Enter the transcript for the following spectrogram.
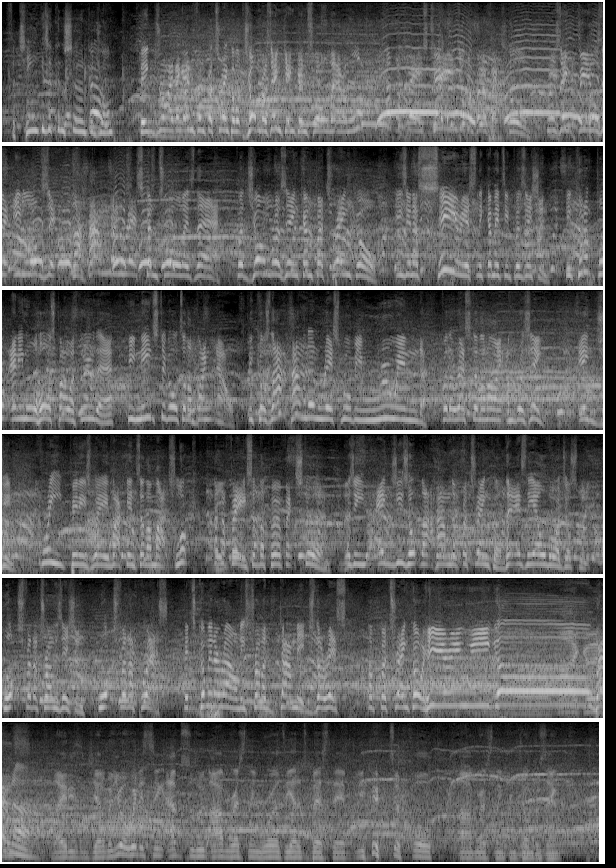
Fatigue is a concern for John. Big drive again from Petrenko, but John Brzenk in control there. And look at the face change of the perfect storm. Brzenk feels it, he loves it. The hand and wrist control is there for John Brzenk and Petrenko. He's in a seriously committed position. He couldn't put any more horsepower through there. He needs to go to the bank now because that hand and wrist will be ruined for the rest of the night. And Brzenk edging, creeping his way back into the match. Look at the face of the perfect storm as he edges up that hand of Petrenko. There's the elbow adjustment. Watch for the transition. Watch for the press. It's coming around. He's trying to damage the wrist of Petrenko. Here we go. Werner. Ladies and gentlemen, you are witnessing absolute arm wrestling royalty at its best there. Beautiful arm wrestling from John Brzenk.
